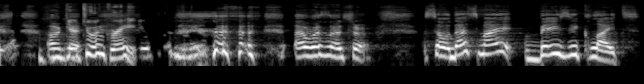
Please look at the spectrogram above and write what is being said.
okay. You're doing great. I was not sure. So that's my basic light.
